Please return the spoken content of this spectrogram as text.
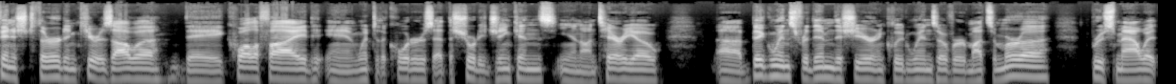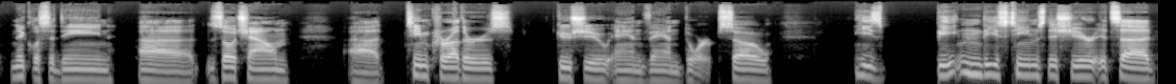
finished third in Karuizawa. They qualified and went to the quarters at the Shorty Jenkins in Ontario. Uh, big wins for them this year include wins over Matsumura, Bruce Mouat, Niklas Edin, uh, Zou uh, Team Carruthers, Gushue, and Van Dorp. So he's beaten these teams this year. It's a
